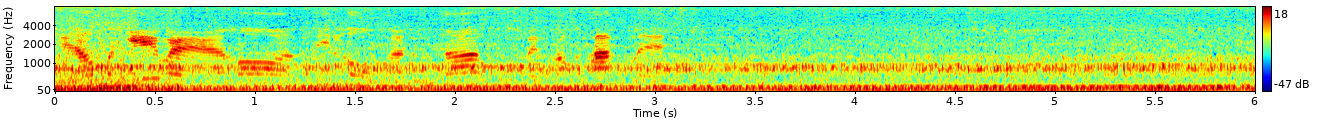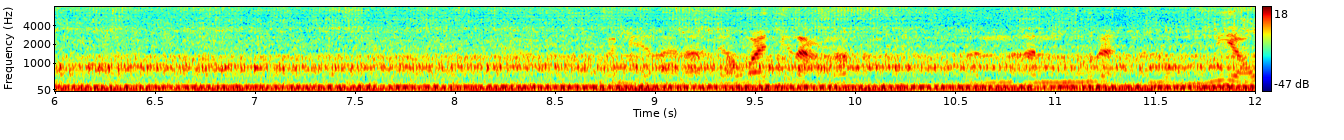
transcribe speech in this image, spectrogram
เดี๋ยวเมื่อกี้แหมรอดที่ลงกันซะเป็นพักๆเลย ไม่มีอะไรแล้ว เดี๋ยวไว้ที่หลังนะอันอันนู้นอะอันหลงเหนียว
